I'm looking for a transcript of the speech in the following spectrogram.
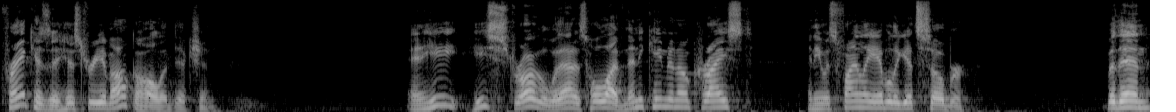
Frank has a history of alcohol addiction. And he, he struggled with that his whole life. And then he came to know Christ, and he was finally able to get sober. But then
